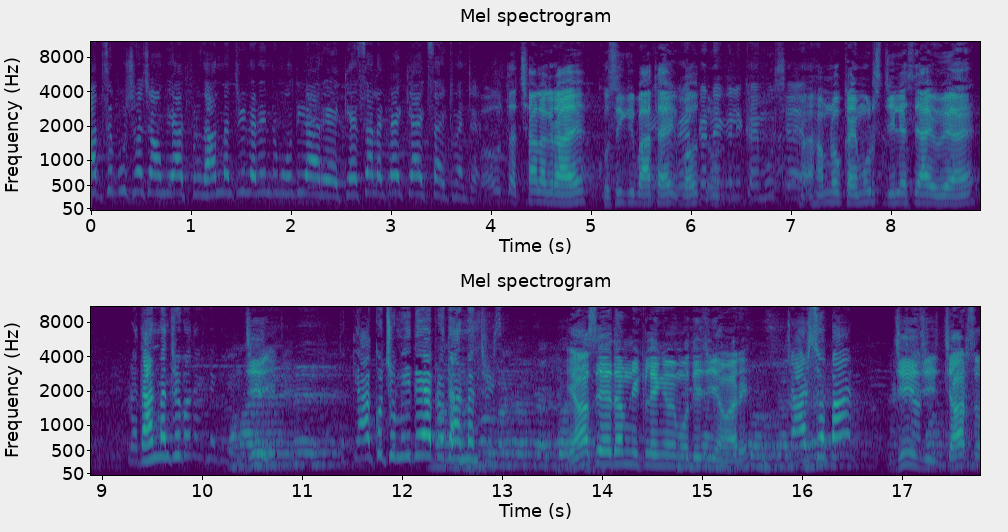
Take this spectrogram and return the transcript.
आपसे पूछना चाहूँगी आज प्रधानमंत्री नरेंद्र मोदी आ रहे हैं। कैसा लग रहा है? क्या एक्साइटमेंट है? बहुत अच्छा लग रहा है। खुशी की बात है। बहुत हम लोग कैमूर ज़िले से आए हुए हैं। प्रधानमंत्री को देखने के लिए? जी। तो क्या कुछ उम्मीदें है प्रधानमंत्री से? यहाँ से एकदम निकलेंगे मोदी जी हमारे। 400 पार? जी जी चार सौ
